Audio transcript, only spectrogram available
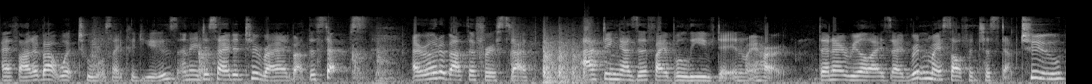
I thought about what tools I could use, and I decided to write about the steps. I wrote about the first step, acting as if I believed it in my heart. Then I realized I'd written myself into step two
